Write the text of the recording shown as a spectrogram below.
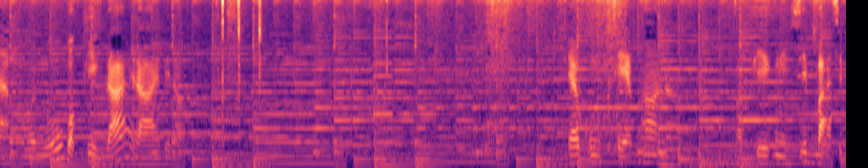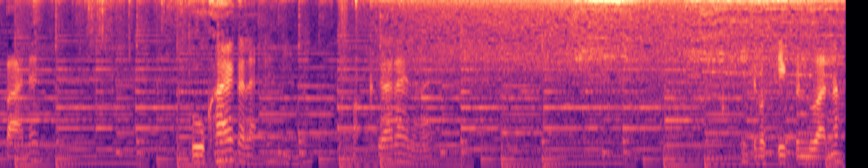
น้ำหัวหมูบอกพริกได้หลายพี่น้องแถวกรุงเทพเท่านะบักพริกนี่สิบบาทสิบบาทได้ปลูกคล้ายกันแหละนี่บักเขือได้หลายนี่จะบักพริกเป็นล้วนเนาะ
